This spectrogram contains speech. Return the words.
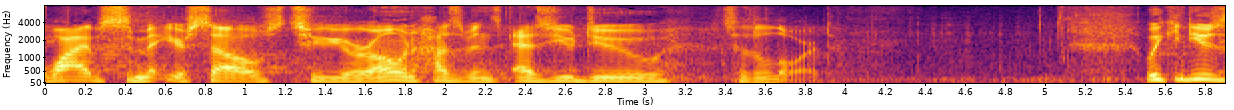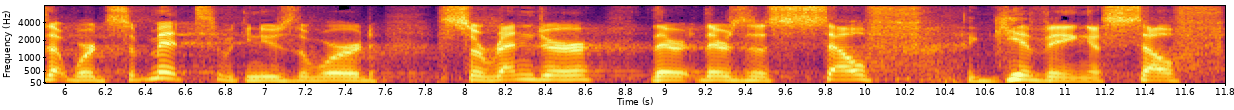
wives, submit yourselves to your own husbands as you do to the Lord. We can use that word submit, we can use the word surrender. There, there's a self giving, a self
